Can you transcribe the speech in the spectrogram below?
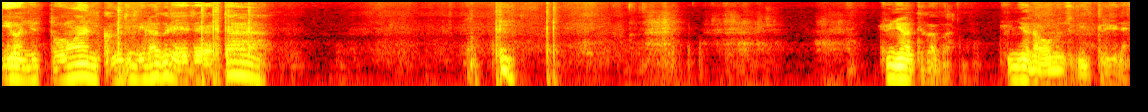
이건 유동한 그림이라 그래야 되겠다. 준이한테 가봐. 준이야 나오는 소리 들리네.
